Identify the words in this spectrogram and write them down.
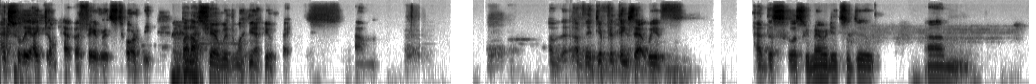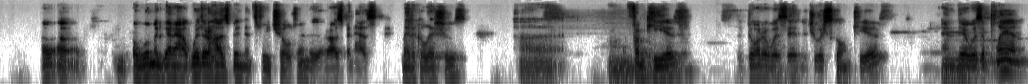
Actually, I don't have a favorite story, but I'll share with one anyway. Um, of the, of the different things that we've had discussed, we merited to do. Um, a, a, a woman got out with her husband and three children. Her husband has medical issues uh, from Kiev. The daughter was in a Jewish school in Kiev. And there was a plan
